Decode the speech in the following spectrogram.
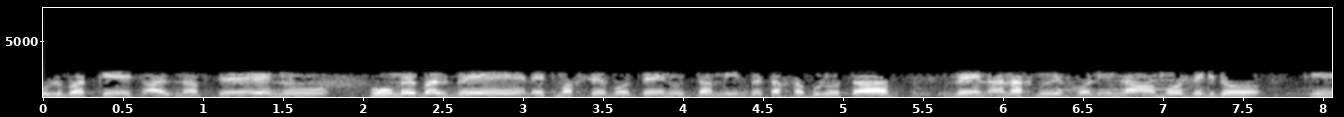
ולבקש על נפשנו, הוא מבלבל את מחשבותינו תמיד בתחבולותיו, ואין אנחנו יכולים לעמוד נגדו, כי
